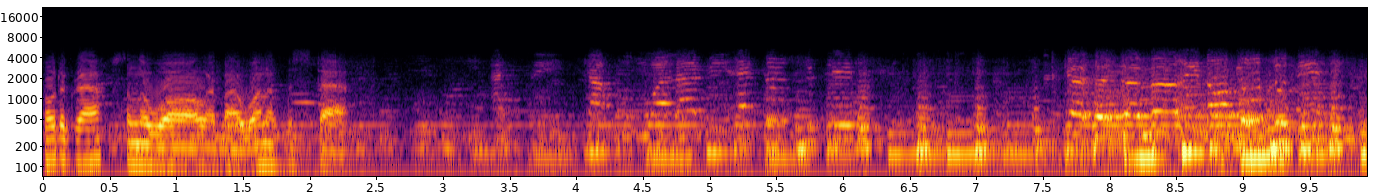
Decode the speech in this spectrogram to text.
photographs on the wall are by one of the staff. Assez, car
